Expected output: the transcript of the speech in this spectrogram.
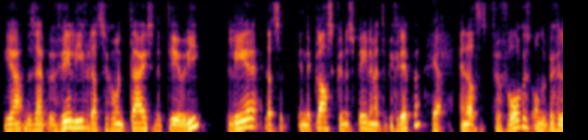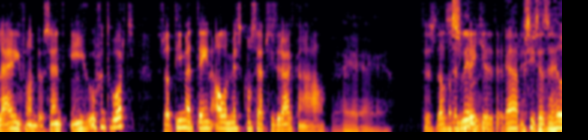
ja, dus hebben we veel liever dat ze gewoon thuis de theorie leren, dat ze in de klas kunnen spelen met de begrippen Ja. en dat het vervolgens onder begeleiding van een docent ingeoefend wordt, zodat die meteen alle misconcepties eruit kan halen. Ja, ja, ja, ja. Dus dat, Dat is een slim. beetje het, ja, precies. Dat is een heel,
